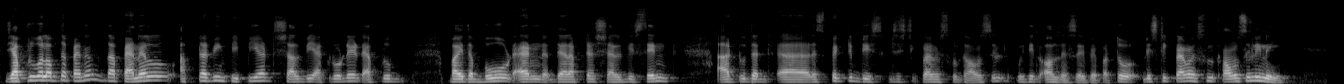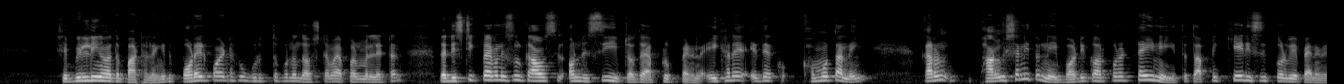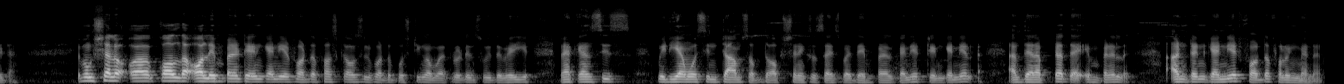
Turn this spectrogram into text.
যে approval of the panel the panel after being prepared shall be accorded approve by the board and thereafter shall be sent uh, to the uh, respective dis- district primary school council within all necessary paper. তো district primary school কাউন্সিলই নেই। সে building হয়তো পাঠালেন। কিন্তু পরের পয়েন্টটা খুব গুরুত্বপূর্ণ দশ নম্বর appointment letter the district primary school council on received of the approve panel এইখানে এদের ক্ষমতা নেই। কারণ ফাংশনই তো নেই বডি কর্পোরেটটাই নেই। তো আপনি কে রিসিভ করবে প্যানেলটা এবং shall call the all empire ten candidate for the first council for the posting of accordance with the very vacancies medium was in terms of the option exercised by the impanel candidate, 10 candidate, and thereafter the impanel untrained candidate for the following manner.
